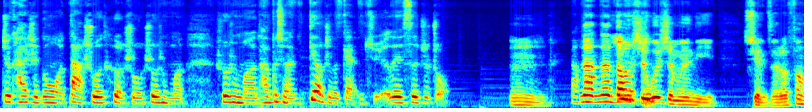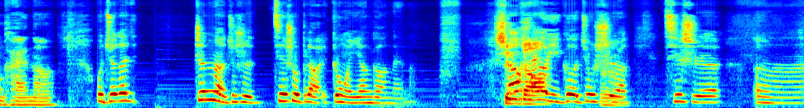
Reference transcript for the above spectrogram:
就开始跟我大说特说，说什么说什么他不喜欢吊着的感觉，类似这种。嗯，那那当时为什么你选择了放开呢？我觉得真的就是接受不了跟我一样高的男的。然后还有一个就是，嗯其实，嗯、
